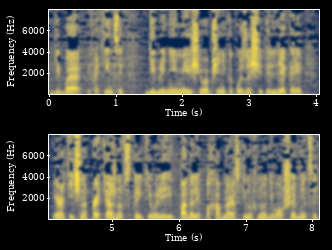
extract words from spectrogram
погибая пехотинцы, гибли не имеющие вообще никакой защиты лекари, эротично протяжно вскрикивали и падали, похабно раскинув ноги волшебницы,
